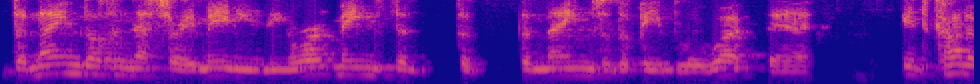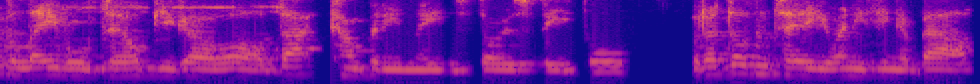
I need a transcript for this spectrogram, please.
the name doesn't necessarily mean anything, or it means that the, the names of the people who work there. It's kind of a label to help you go, oh, that company means those people, but it doesn't tell you anything about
